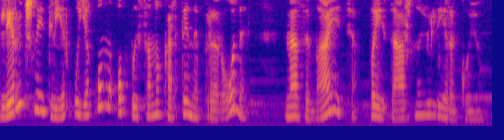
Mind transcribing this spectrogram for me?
ліричний твір, у якому описано картини природи, називається пейзажною лірикою.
